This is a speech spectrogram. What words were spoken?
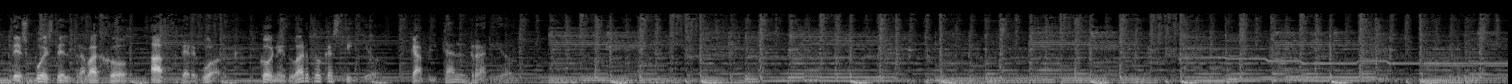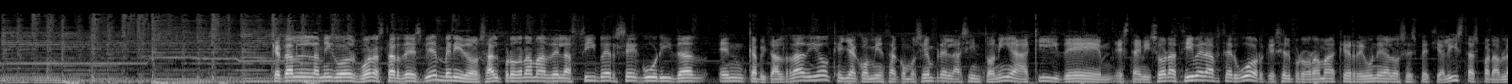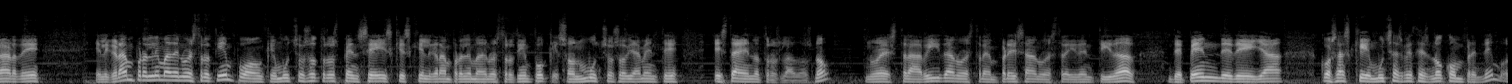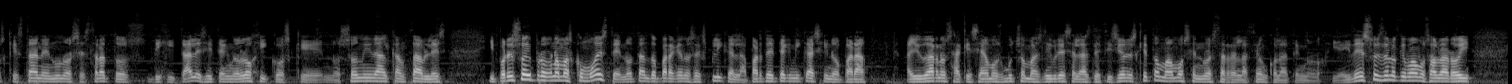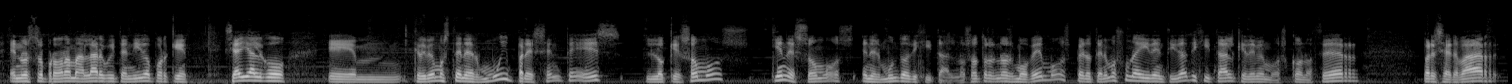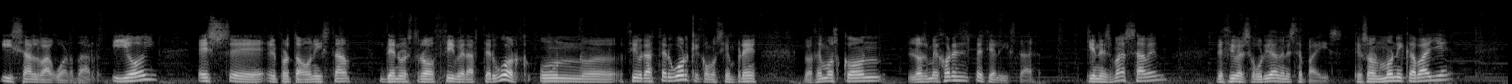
Después del trabajo, After Work con Eduardo Castillo, Capital Radio. ¿Qué tal amigos? Buenas tardes, bienvenidos al programa de la ciberseguridad en Capital Radio, que ya comienza como siempre la sintonía aquí de esta emisora Cyber After Work, que es el programa que reúne a los especialistas para hablar de el gran problema de nuestro tiempo, aunque muchos otros penséis que es que el gran problema de nuestro tiempo, que son muchos obviamente, está en otros lados, ¿no? Nuestra vida, nuestra empresa, nuestra identidad depende de ella cosas que muchas veces no comprendemos, que están en unos estratos digitales y tecnológicos que nos son inalcanzables y por eso hay programas como este, no tanto para que nos expliquen la parte técnica, sino para ayudarnos a que seamos mucho más libres en las decisiones que tomamos en nuestra relación con la tecnología. Y de eso es de lo que vamos a hablar hoy en nuestro programa largo y tendido, porque si hay algo em, que debemos tener muy presente es lo que somos quiénes somos en el mundo digital. Nosotros nos movemos, pero tenemos una identidad digital que debemos conocer, preservar y salvaguardar. Y hoy es eh, el protagonista de nuestro Cyber After Work, un uh, Cyber After Work que como siempre lo hacemos con los mejores especialistas, quienes más saben de ciberseguridad en este país, que son Mónica Valle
